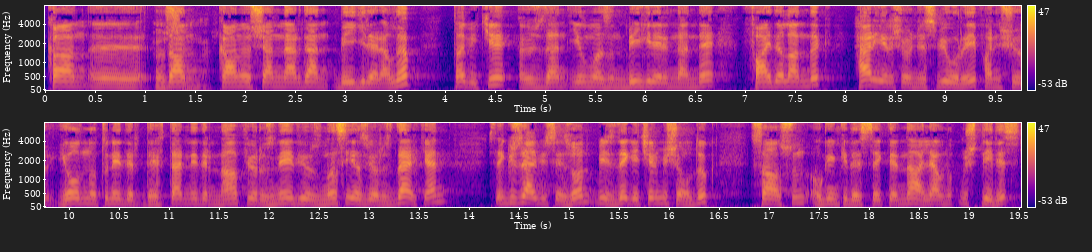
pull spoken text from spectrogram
Kaan, e, Dan. Kaan Özşenler'den bilgiler alıp tabii ki Özden Yılmaz'ın bilgilerinden de faydalandık. Her yarış öncesi bir uğrayıp hani şu yol notu nedir, defter nedir, ne yapıyoruz, ne ediyoruz, nasıl yazıyoruz derken işte güzel bir sezon biz de geçirmiş olduk. Sağ olsun o günkü desteklerini hala unutmuş değiliz.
